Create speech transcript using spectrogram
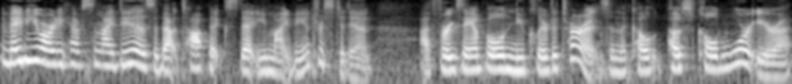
and maybe you already have some ideas about topics that you might be interested in. Uh, for example, nuclear deterrence in the post-Cold War era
